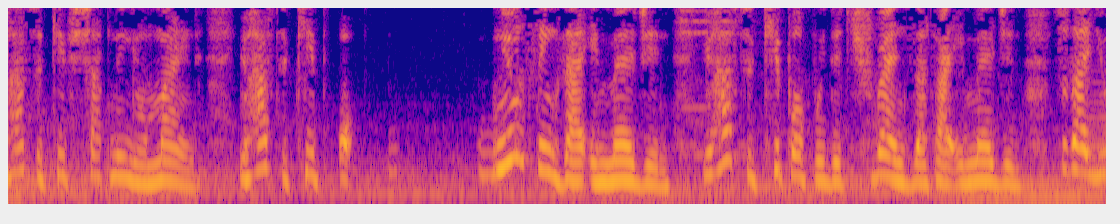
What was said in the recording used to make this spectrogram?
you have to keep sharpening your mind. You have to keep up new things are emerging. You have to keep up with the trends that are emerging so that you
